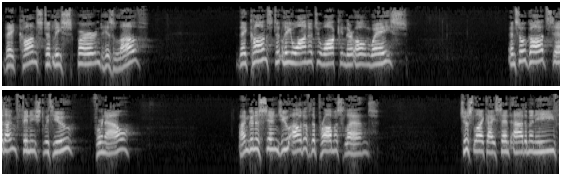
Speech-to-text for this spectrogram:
They constantly spurned his love. They constantly wanted to walk in their own ways. And so God said, I'm finished with you for now. I'm going to send you out of the promised land. Just like I sent Adam and Eve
